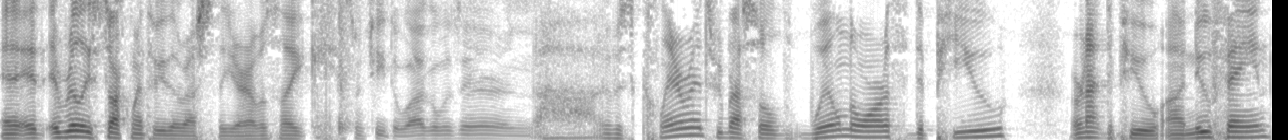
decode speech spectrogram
and it, it really stuck with me the rest of the year. I was like, That's when Cheektowaga was there, and Uh, it was Clarence. We wrestled Will North, Depew, or not Depew, uh, Newfane,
